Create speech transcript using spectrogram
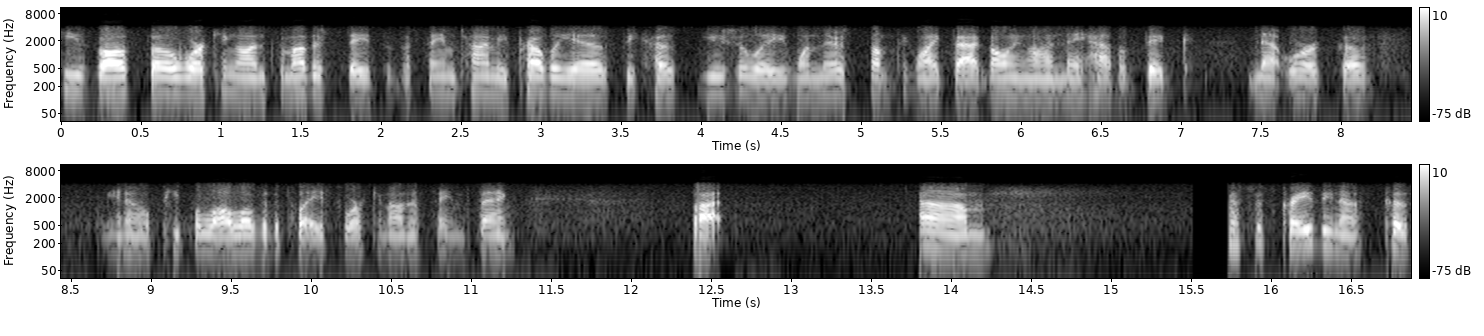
he's also working on some other states at the same time, he probably is because usually when there's something like that going on, they have a big network of you know people all over the place working on the same thing. But um, it's just craziness because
